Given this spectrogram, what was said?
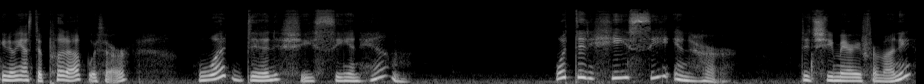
You know, he has to put up with her. What did she see in him? What did he see in her? Did she marry for money?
